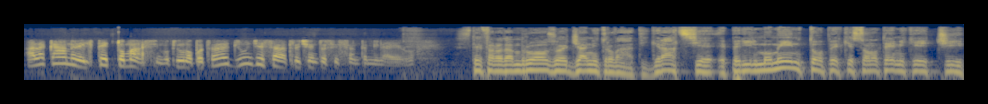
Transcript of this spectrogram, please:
alla Camera il tetto massimo che uno potrà raggiungere sarà 360 mila euro. Stefano D'Ambruoso e Gianni Trovati, grazie per il momento perché sono temi che ci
